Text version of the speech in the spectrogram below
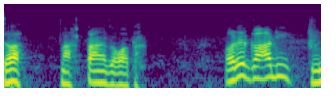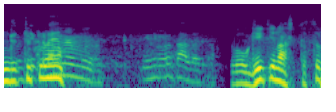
चला नाश्ता जाऊ आता. अरे गाडी म्हणजे तिकडे ना. हो घे की नाश्ता चल.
